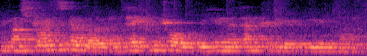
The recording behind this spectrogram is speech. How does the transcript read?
we must join together and take control of the human entropy of the universe.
